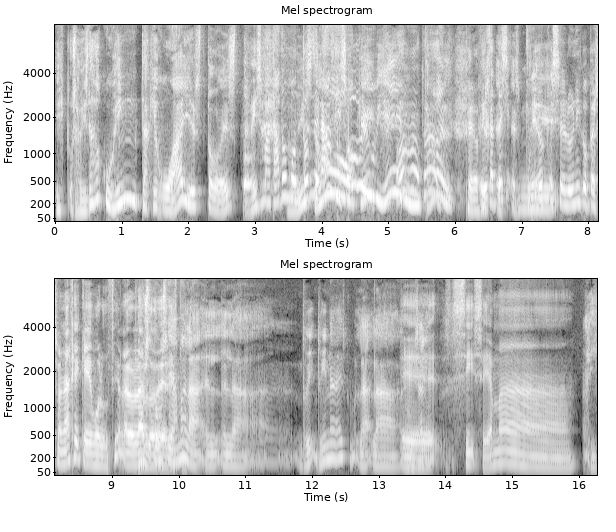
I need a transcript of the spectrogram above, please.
y ¿Os habéis dado cuenta qué guay es todo esto? Habéis matado a un ¿Habéis montón de nazis. ¡Oh, qué bien! ¡Oh, tal! Pero fíjate es- que es muy- creo que es el único personaje que evoluciona a lo ¿Cómo, largo se- cómo de se llama la, Rina? ¿Es? La, la Eh, sí, se llama Ay,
